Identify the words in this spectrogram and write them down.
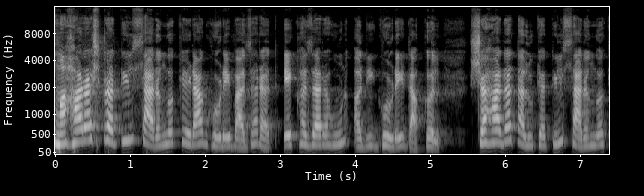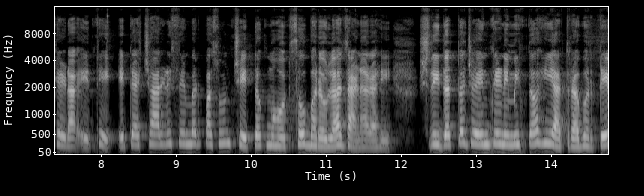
महाराष्ट्रातील सारंगखेडा घोडे बाजारात एक हजाराहून अधिक घोडे दाखल. शहादा तालुक्यातील सारंगखेडा येथे येत्या चार डिसेंबरपासून चेतक महोत्सव भरवला जाणार आहे. श्री दत्त जयंतीनिमित्त ही यात्रा भरते.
